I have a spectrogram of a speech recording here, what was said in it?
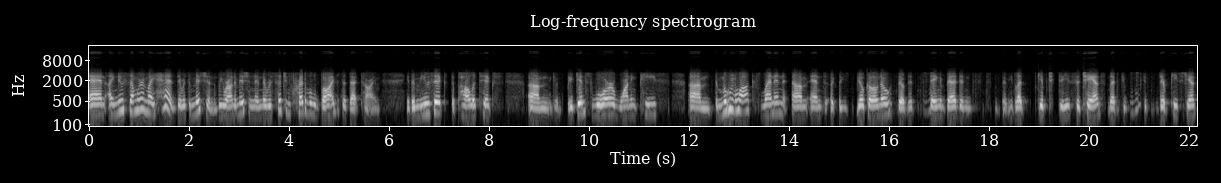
And I knew somewhere in my head there was a mission. We were on a mission, and there were such incredible vibes at that time. The music, the politics, um, against war, wanting peace, um, the moonwalk, Lennon um, and uh, Yoko Ono, the, the staying in bed and let give peace a chance, let give, mm-hmm. give their peace a chance,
